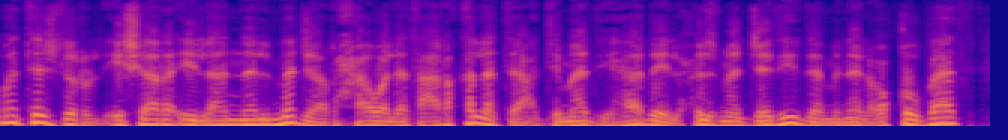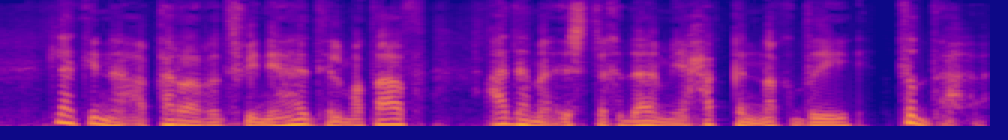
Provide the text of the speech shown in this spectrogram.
وتجدر الإشارة إلى أن المجر حاولت عرقلة اعتماد هذه الحزمة الجديدة من العقوبات لكنها قررت في نهاية المطاف عدم استخدام حق النقد ضدها.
